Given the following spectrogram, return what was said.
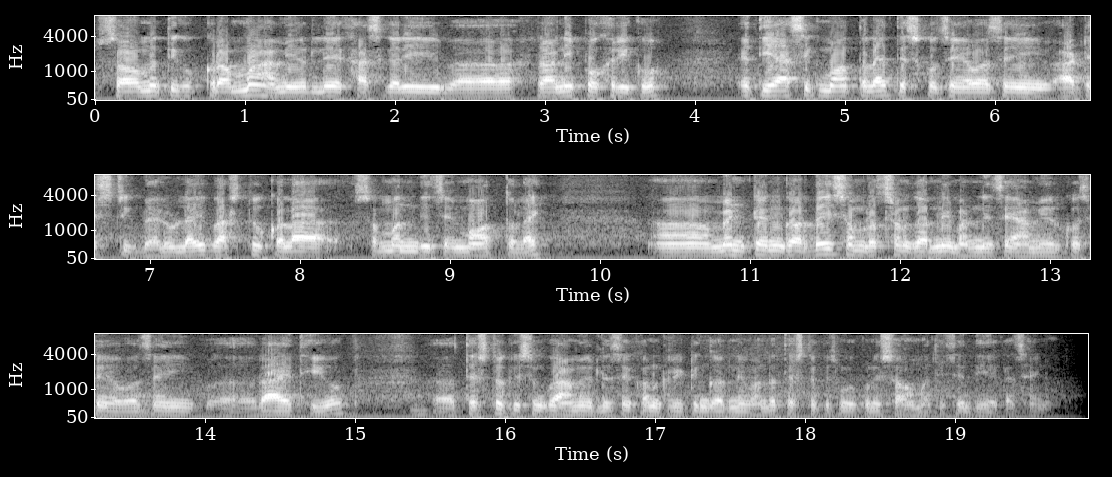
सहमतिको क्रममा हामीहरूले खास गरी रानी पोखरीको ऐतिहासिक महत्त्वलाई त्यसको चाहिँ अब चाहिँ आर्टिस्टिक भ्यालुलाई वास्तुकला सम्बन्धी चाहिँ महत्त्वलाई मेन्टेन गर्दै संरक्षण गर्ने भन्ने चाहिँ हामीहरूको चाहिँ अब चाहिँ राय थियो। त्यस्तो किसिमको हामीहरूले चाहिँ कन्क्रिटिङ गर्ने भनेर त्यस्तो किसिमको कुनै सहमति चाहिँ दिएका छैनौँ।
